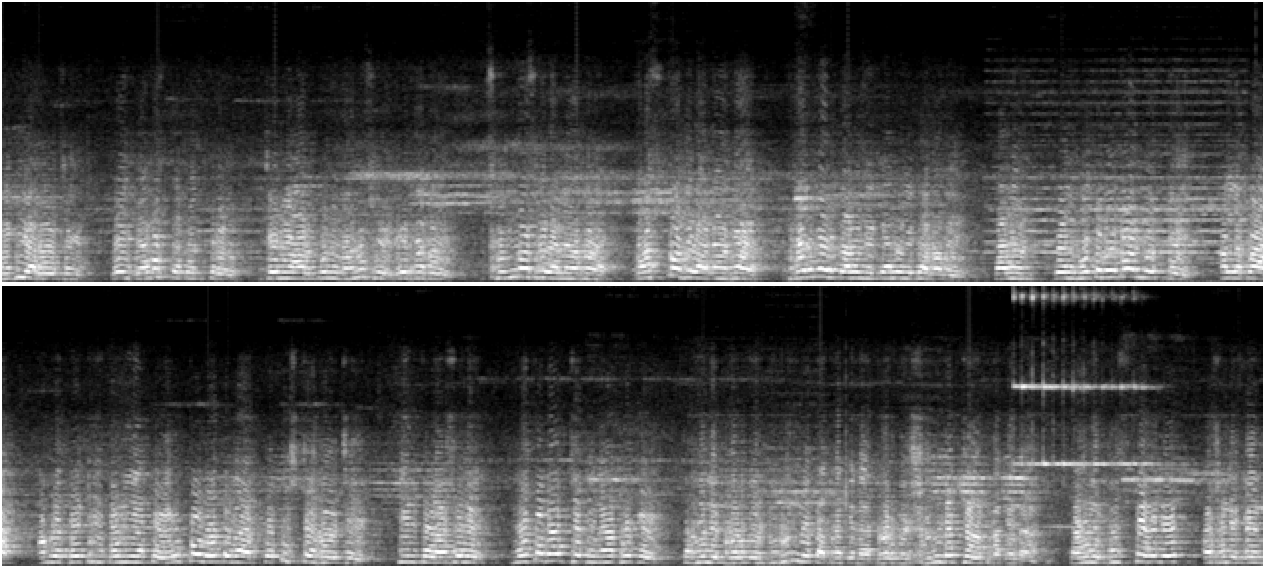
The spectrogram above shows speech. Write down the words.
মিডিয়া রয়েছে এই ব্যবস্থাপত্র যেন আর কোনো মানুষের এভাবে শূন্য ছাড়া না হয় বাস্তবেরা না হয়, ধর্মের কারণে কেন এটা হবে? কারণ ওই মতবাদের মধ্যে আল্লাপাক আমরা দেখি দুনিয়াতে উপমতবাদ প্রতিষ্ঠা হয়েছে। কিন্তু আসলে মতবাদ যদি না থাকে, তাহলে ধর্মের বিভিন্নতা থাকে না, ধর্মের সৌন্দর্যও থাকে না। তাহলে বুঝতে হলে আসলে জ্ঞান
